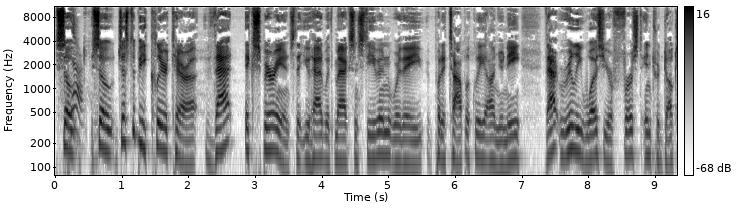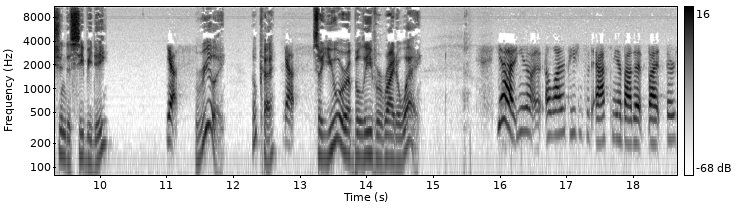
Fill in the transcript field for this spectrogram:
So, Yeah. so just to be clear, Tara, that experience that you had with Max and Steven where they put it topically on your knee, that really was your first introduction to CBD? Yes, Really? Okay. yes. So you were a believer right away. Yeah, you know, a lot of patients would ask me about it, but there's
